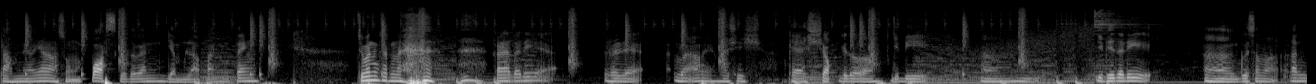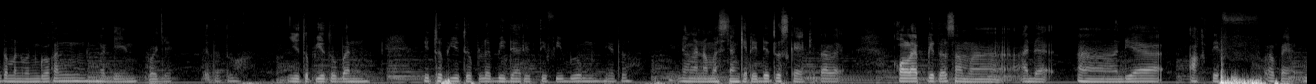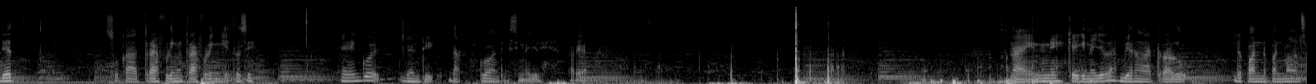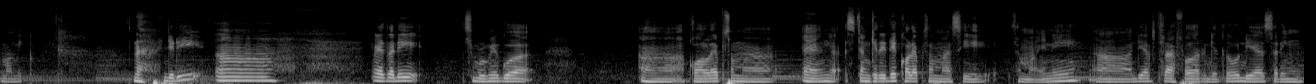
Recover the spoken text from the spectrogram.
thumbnailnya langsung post gitu kan jam 8 teng cuman karena karena tadi ya rada apa ya masih kayak shock gitu loh. Jadi um, jadi tadi uh, gue sama kan teman-teman gue kan ngerjain project itu tuh YouTube YouTubean YouTube YouTube lebih dari TV Boom gitu. Dengan nama secangkir ide terus kayak kita collab gitu sama ada uh, dia aktif apa ya dia suka traveling traveling gitu sih. Ini gue ganti ntar gue ganti sini aja deh ntar ya nah ini nih kayak gini aja lah biar nggak terlalu depan-depan banget sama mic. Nah jadi uh, eh tadi sebelumnya gue uh, collab sama eh enggak secangkir dia collab sama si sama ini uh, dia traveler gitu dia sering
